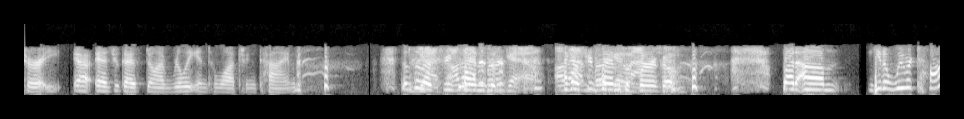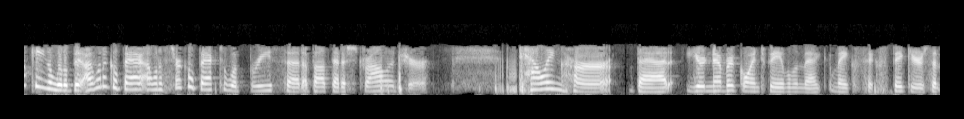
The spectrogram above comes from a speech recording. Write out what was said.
sure, uh, as you guys know, I'm really into watching time. Those are Yes, the three all planets. of- Virgo. All I got three planets of Virgo. but um, you know, we were talking a little bit. I want to go back. I want to circle back to what Bree said about that astrologer telling her that you're never going to be able to make make six figures. And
